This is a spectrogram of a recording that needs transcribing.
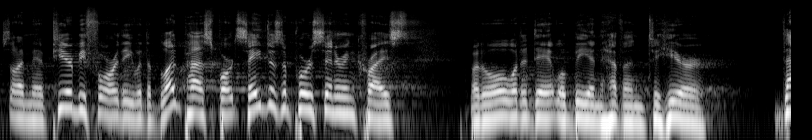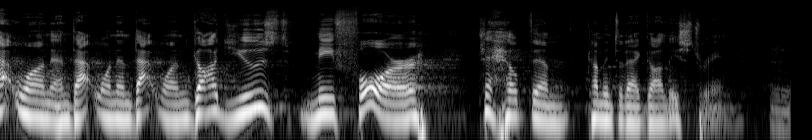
so that I may appear before thee with a blood passport, saved as a poor sinner in Christ. But oh, what a day it will be in heaven to hear that one and that one and that one God used me for to help them come into that godly stream. Mm.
